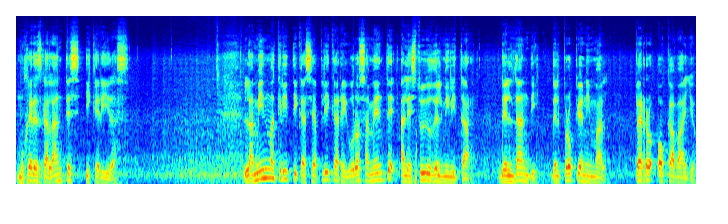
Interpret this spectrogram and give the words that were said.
mujeres galantes y queridas. La misma crítica se aplica rigurosamente al estudio del militar, del dandy, del propio animal, perro o caballo,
